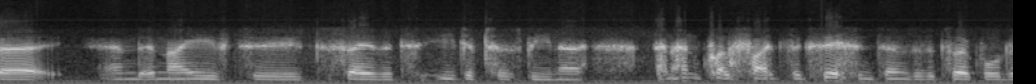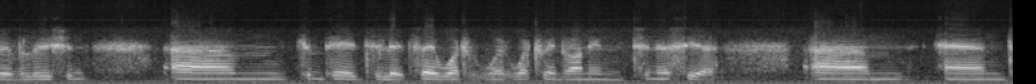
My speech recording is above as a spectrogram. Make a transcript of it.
uh, and naive to, to say that Egypt has been a, an unqualified success in terms of its so-called revolution um, compared to, let's say, what, what, what went on in Tunisia. Um, and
